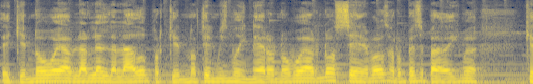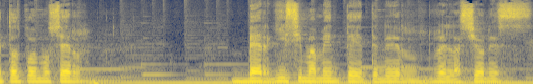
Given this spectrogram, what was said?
de que no voy a hablarle al de al lado porque no tiene el mismo dinero, no voy a, no sé, vamos a romper ese paradigma que todos podemos ser verguísimamente tener relaciones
